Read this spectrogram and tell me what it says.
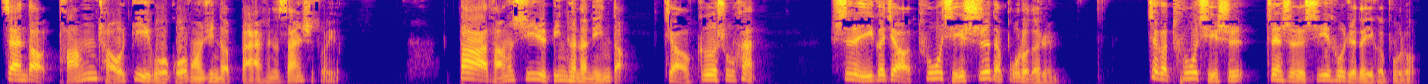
占到唐朝帝国国防军的百分之三十左右。大唐西域兵团的领导叫哥舒翰。是一个叫突骑师的部落的人，这个突骑师正是西突厥的一个部落。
